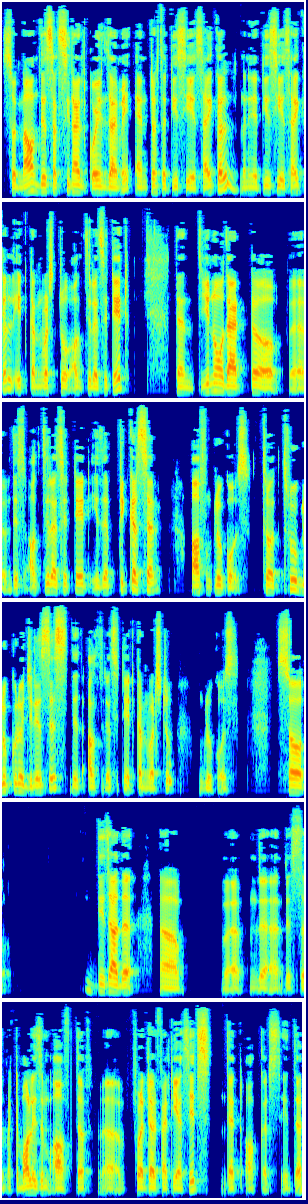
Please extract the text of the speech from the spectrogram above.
So now this succinyl coenzyme A enters the TCA cycle. Then in the TCA cycle, it converts to oxaloacetate then you know that uh, uh, this oxaloacetate is a precursor of glucose. So through gluconeogenesis, this oxaloacetate converts to glucose. So these are the, uh, the this the metabolism of the uh, volatile fatty acids that occurs in the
